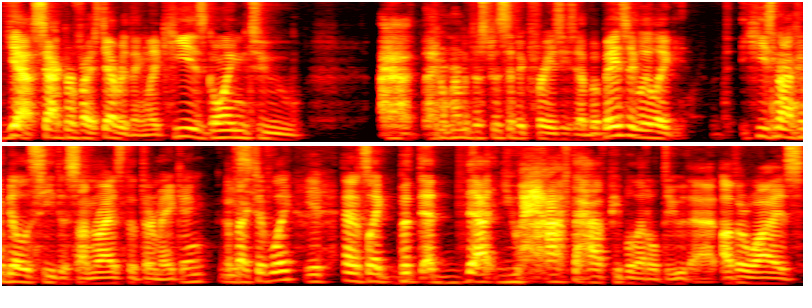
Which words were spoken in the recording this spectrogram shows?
yeah, sacrificed everything. Like he is going to, I don't remember the specific phrase he said, but basically like he's not gonna be able to see the sunrise that they're making effectively. it- and it's like, but that that you have to have people that'll do that. Otherwise,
